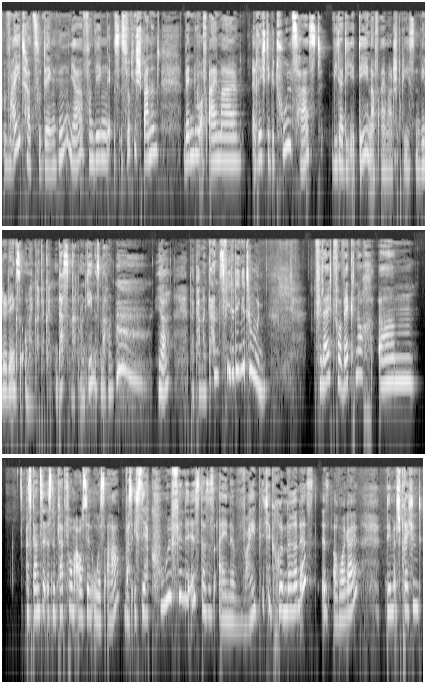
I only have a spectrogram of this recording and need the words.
weiterzudenken. Ja, von wegen, es ist wirklich spannend, wenn du auf einmal richtige Tools hast, wie da die Ideen auf einmal sprießen, wie du denkst, oh mein Gott, wir könnten das machen und jenes machen. Ja, da kann man ganz viele Dinge tun. Vielleicht vorweg noch, ähm, das Ganze ist eine Plattform aus den USA. Was ich sehr cool finde, ist, dass es eine weibliche Gründerin ist. Ist auch mal geil. Dementsprechend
